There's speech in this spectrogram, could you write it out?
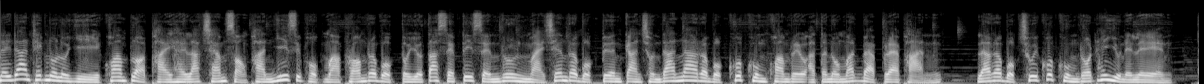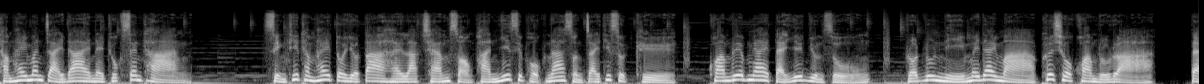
ในด้านเทคโนโลยีความปลอดภัยไฮลักแชมป์2026 มาพร้อมระบบ Toyota Safety Sense รุ่นใหม่เช่นระบบเตือนการชนด้านหน้าระบบควบคุมความเร็วอัตโนมัติแบบแปรผัน และระบบช่วยควบคุมรถให้อยู่ในเลนทำให้มั่นใจได้ในทุกเส้นทาง สิ่งที่ทำให้ Toyota Hilux Champ 2026 น่าสนใจที่สุดคือ ความเรียบง่ายแต่ยืดหยุ่นสูง รถรุ่นนี้ไม่ได้มาเพื่อโชว์ความหรูหรา แต่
